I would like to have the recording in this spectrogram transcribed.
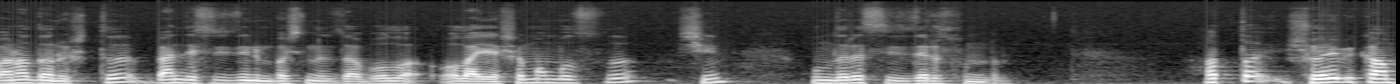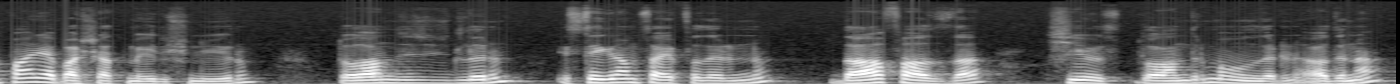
bana danıştı. Ben de sizlerin başınızda bu ola- olay yaşamaması için bunları sizlere sundum. Hatta şöyle bir kampanya başlatmayı düşünüyorum. Dolandırıcıların Instagram sayfalarını daha fazla kişiye dolandırmamaları adına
